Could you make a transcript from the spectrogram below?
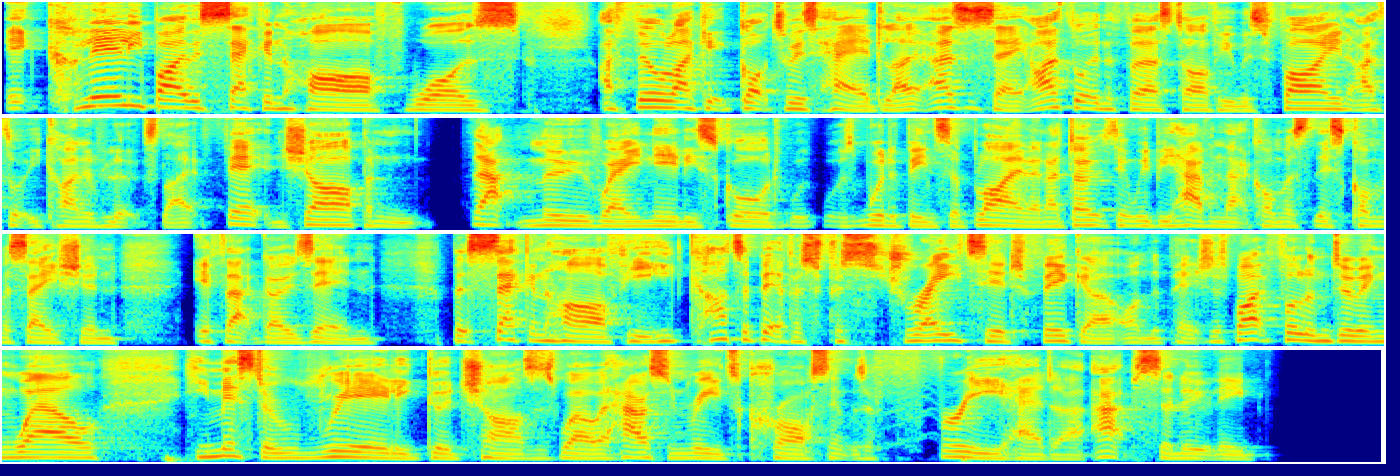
it clearly by the second half was I feel like it got to his head. Like as I say, I thought in the first half he was fine. I thought he kind of looked like fit and sharp and that move where he nearly scored was, would have been sublime, and I don't think we'd be having that convers- this conversation if that goes in. But second half, he he cut a bit of a frustrated figure on the pitch, despite Fulham doing well. He missed a really good chance as well with Harrison Reed's cross. It was a free header, absolutely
